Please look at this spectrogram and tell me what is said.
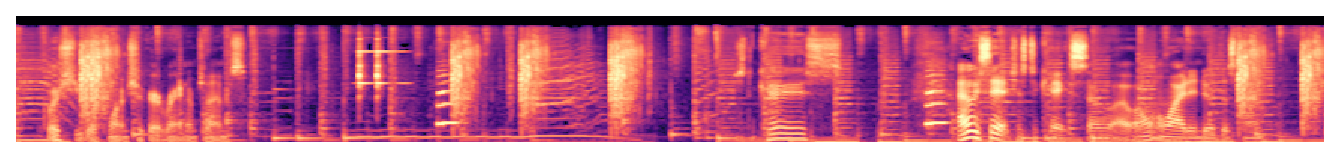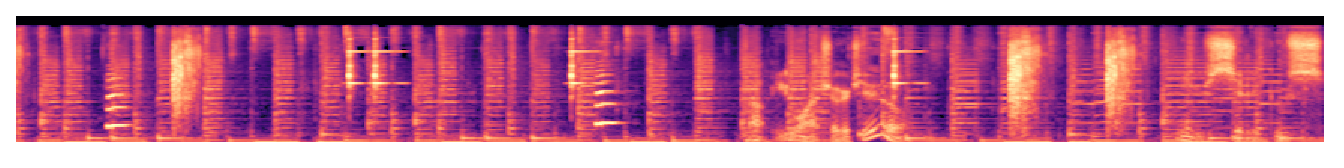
Of course you both want sugar at random times. Just in case. I always say it just in case, so I don't know why I didn't do it this time. Oh, you want sugar too. You silly goose.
